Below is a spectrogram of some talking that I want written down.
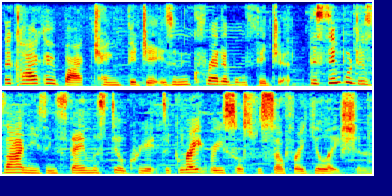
The Kaiko bike chain fidget is an incredible fidget. The simple design using stainless steel creates a great resource for self-regulation.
